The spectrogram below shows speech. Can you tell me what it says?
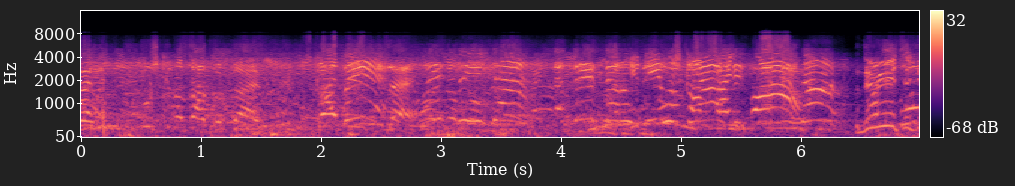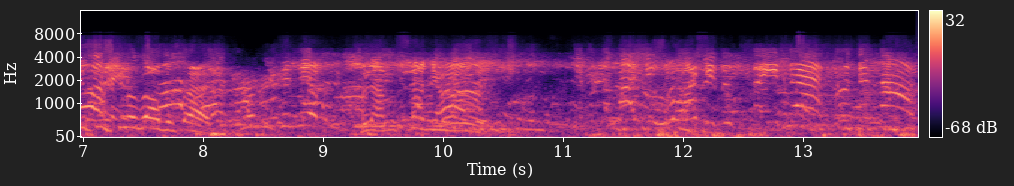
Пускайте тушки назад вертають. Пускайте їх це. За 300 рублів нас. Дивіться, тітушки назад вертають. Бля, ну що наші гроші тут стоїте проти нас.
